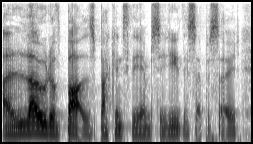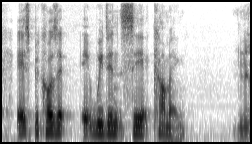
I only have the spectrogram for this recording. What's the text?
a load of buzz back into the MCU this episode. It's because it, it we didn't see it coming. No.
